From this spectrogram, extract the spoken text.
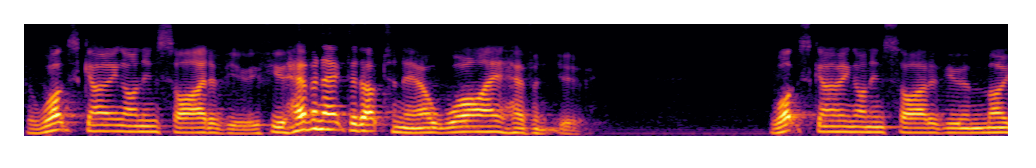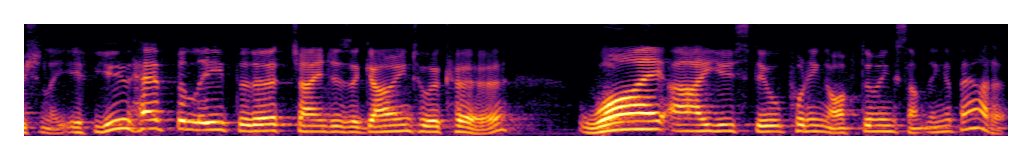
So, what's going on inside of you? If you haven't acted up to now, why haven't you? What's going on inside of you emotionally? If you have believed that earth changes are going to occur, why are you still putting off doing something about it?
